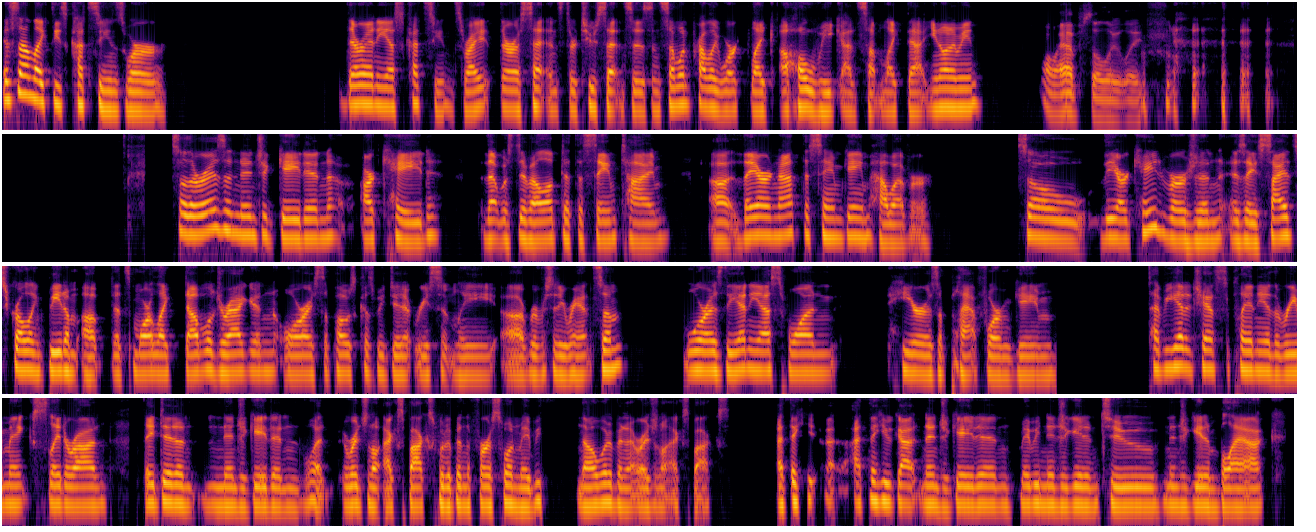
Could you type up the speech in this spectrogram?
it's not like these cutscenes were they're nes cutscenes right they're a sentence they're two sentences and someone probably worked like a whole week on something like that you know what i mean Oh, absolutely. so there is a ninja gaiden arcade that was developed at the same time uh, they are not the same game however So the arcade version is a side-scrolling beat 'em up that's more like Double Dragon, or I suppose because we did it recently, uh, River City Ransom. Whereas the NES one here is a platform game. Have you had a chance to play any of the remakes later on? They did a Ninja Gaiden. What original Xbox would have been the first one? Maybe no, it would have been original Xbox. I think you, I- think you got Ninja Gaiden, maybe Ninja Gaiden Two, Ninja Gaiden Black.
